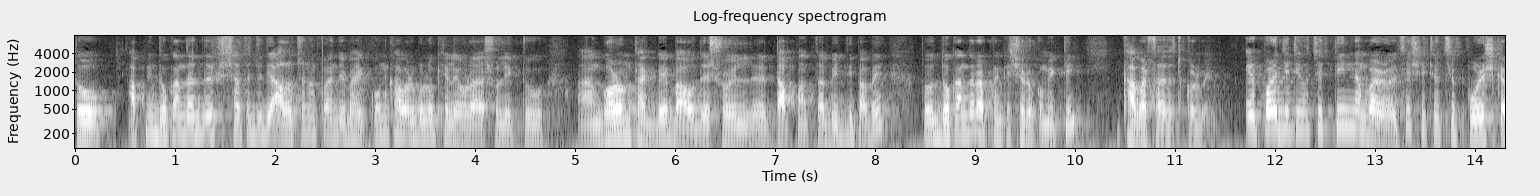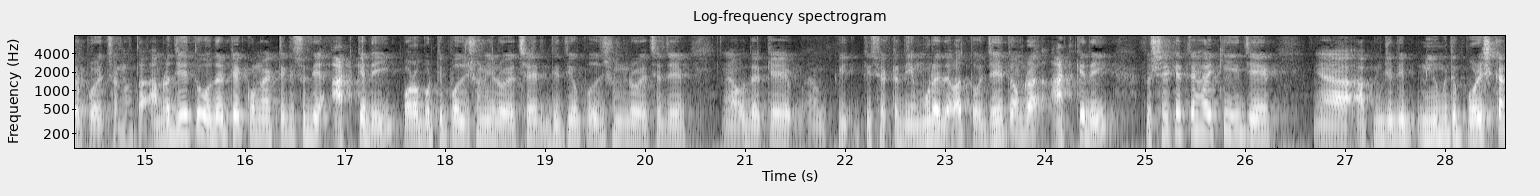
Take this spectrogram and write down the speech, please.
তো আপনি দোকানদারদের সাথে যদি আলোচনা করেন যে, ভাই, কোন খাবারগুলো খেলে ওরা আসলে একটু গরম থাকবে বা ওদের শরীরের তাপমাত্রা বৃদ্ধি পাবে? তো দোকানদার আপনাকে সেরকম একটি খাবার সাজেস্ট করবে। এরপরে যেটি হচ্ছে তিন নাম্বার রয়েছে, সেটি হচ্ছে পরিষ্কার পরিচ্ছন্নতা। আমরা যেহেতু ওদেরকে কোনো একটা কিছু দিয়ে আটকে দিই, পরবর্তী পজিশনেই রয়েছে, দ্বিতীয় পজিশনে রয়েছে যে ওদেরকে কিছু একটা দিয়ে মুড়ে দেওয়া। তো যেহেতু আমরা আটকে দিই, তো সেক্ষেত্রে হয় কি যে আপনি যদি নিয়মিত পরিষ্কার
